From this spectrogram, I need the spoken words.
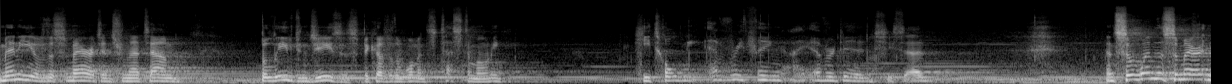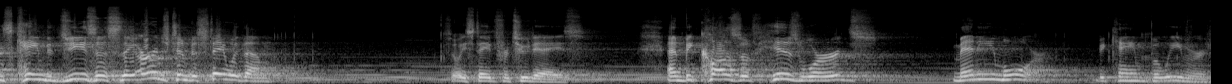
Many of the Samaritans from that town believed in Jesus because of the woman's testimony. He told me everything I ever did, she said. And so when the Samaritans came to Jesus, they urged him to stay with them. So he stayed for two days. And because of his words, many more became believers.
